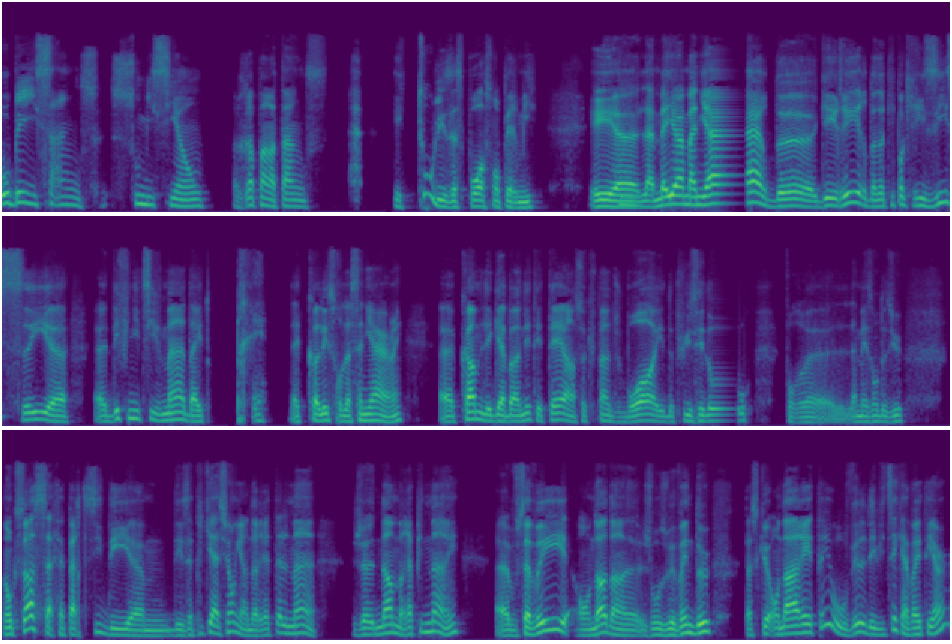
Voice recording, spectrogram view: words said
obéissance, soumission, repentance, et tous les espoirs sont permis. Et euh, mm. la meilleure manière de guérir de notre hypocrisie, c'est euh, euh, définitivement d'être prêt, d'être collé sur le Seigneur, hein. comme les Gabonites étaient en s'occupant du bois et de puiser l'eau pour la maison de Dieu. Donc ça, ça fait partie des, des applications. Il y en aurait tellement. Je nomme rapidement. Hein. vous savez, on a dans Josué 22, parce qu'on a arrêté aux villes Lévitique à 21.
